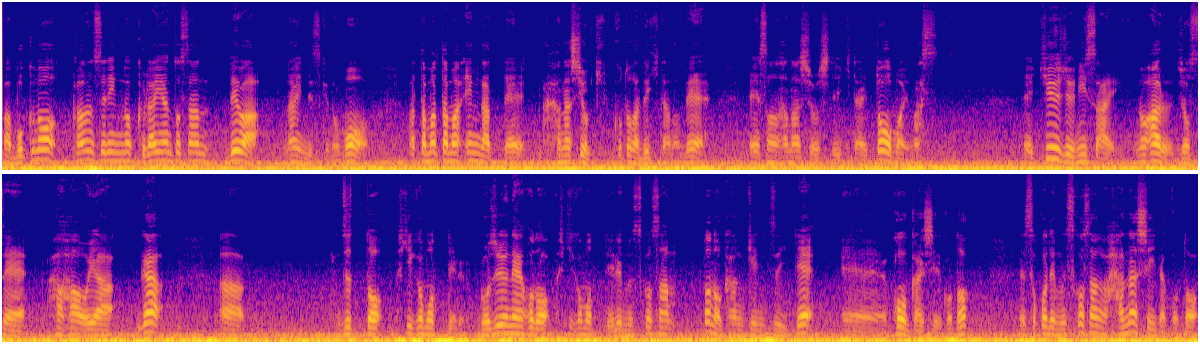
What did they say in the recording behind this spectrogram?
まあ、僕のカウンセリングのクライアントさんではないんですけども、まあ、たまたま縁があって話を聞くことができたので、え、その話をしていきたいと思います、え、92歳のある女性母親があずっと引きこもっている。50年ほど引きこもっている息子さんとの関係について、えー、後悔していること。そこで息子さんが話していたこと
